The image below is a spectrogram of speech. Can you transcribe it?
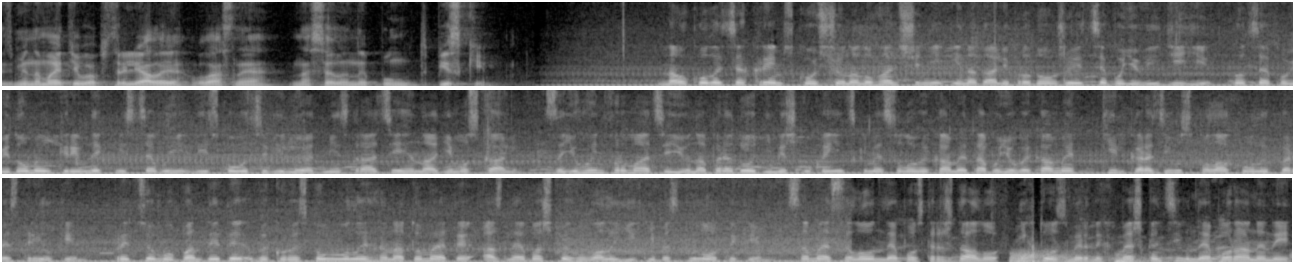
з мінометів обстріляли власне населений пункт Піски. На околицях Кримського, що на Луганщині, і надалі продовжуються бойові дії. Про це повідомив керівник місцевої військово-цивільної адміністрації Геннадій Москаль. За його інформацією, напередодні між українськими силовиками та бойовиками кілька разів спалахували перестрілки. При цьому бандити використовували гранатомети, а з неба шпигували їхні безпілотники. Саме село не постраждало. Ніхто з мирних мешканців не поранений.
